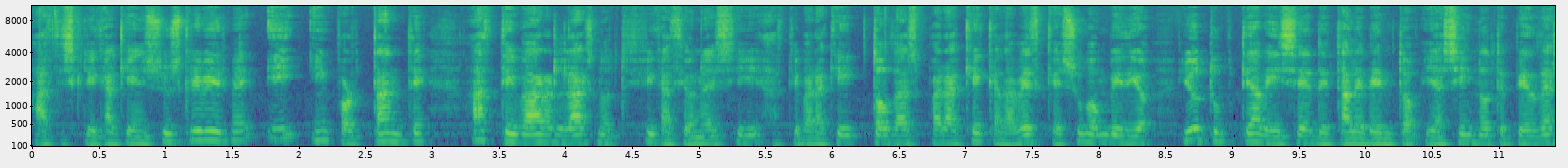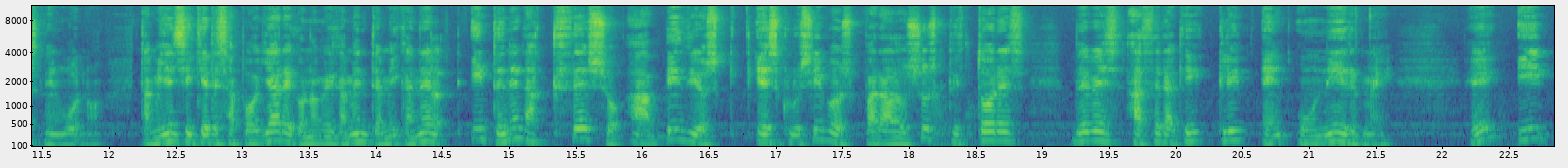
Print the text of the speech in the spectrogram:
Haces clic aquí en suscribirme y importante activar las notificaciones y activar aquí todas para que cada vez que suba un vídeo YouTube te avise de tal evento y así no te pierdas ninguno. También si quieres apoyar económicamente a mi canal y tener acceso a vídeos exclusivos para los suscriptores, debes hacer aquí clic en unirme ¿eh? y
